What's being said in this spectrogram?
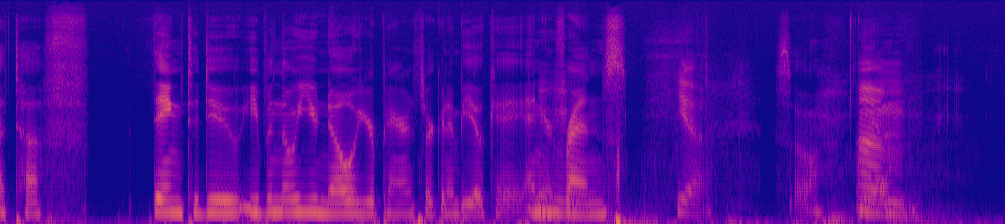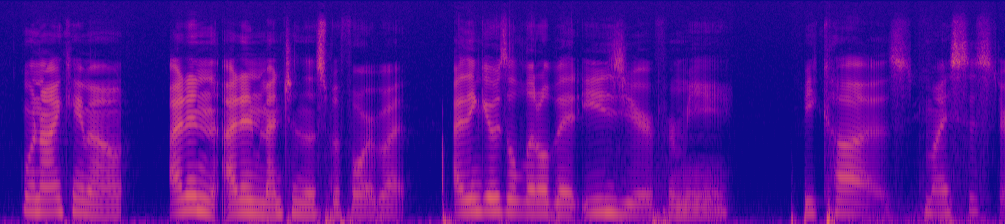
a tough thing to do, even though you know your parents are gonna be okay and your Mhm. friends. yeah. So yeah. Um, when I came out, I didn't I didn't mention this before, but I think it was a little bit easier for me because my sister,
